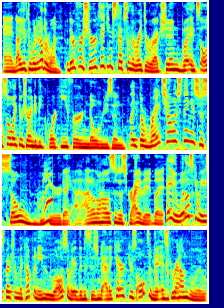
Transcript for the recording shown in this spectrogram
and now you have to win another one. They're for sure taking steps in the right direction, but it's also like they're trying to be quirky for no reason. Like, the rank challenge thing is just so weird. I, I don't know how else to describe it, but hey, what else can we expect from the company who also made the decision to add a character's ultimate as ground loot.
